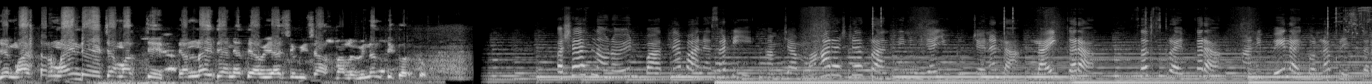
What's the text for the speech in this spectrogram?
जे मास्टर माइंड आहे याच्या मागचे त्यांनाही देण्यात यावी अशी मी शासनाला विनंती करतो. अशाच नवनवीन बातम्या पाहण्यासाठी आमच्या महाराष्ट्र क्रांती न्यूज या यूट्यूब चॅनलला लाईक करा सबस्क्राईब करा आणि बेल आयकॉनला प्रेस करा.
